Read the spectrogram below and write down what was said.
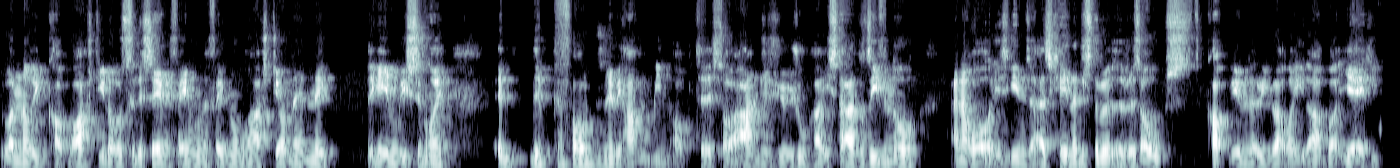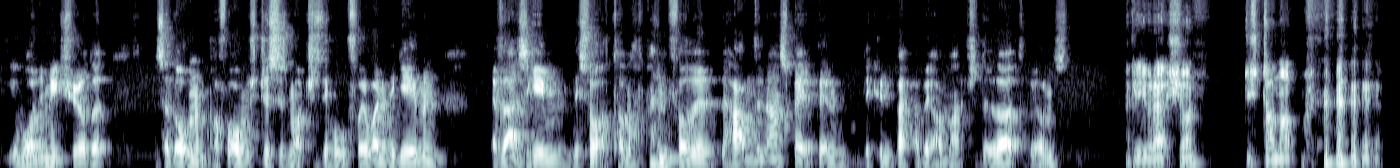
we won the League Cup last year, obviously the semi final and the final last year, and then the, the game recently the performances maybe haven't been up to sort of Ange's usual high standards, even though in a lot of these games it is kind of just about the results. Cup games are a wee bit like that, but yeah, he, you want to make sure that it's a dominant performance just as much as they hopefully win the game. And if that's a game they sort of turn up in for the, the Hampden aspect, then they couldn't pick a better match to do that, to be honest. Agree with that, Sean? Just turn up.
